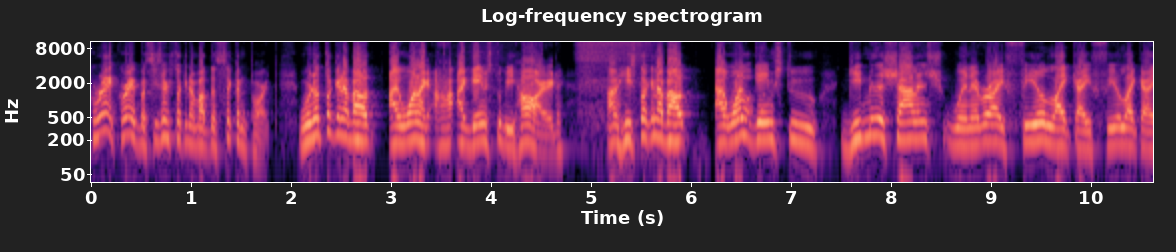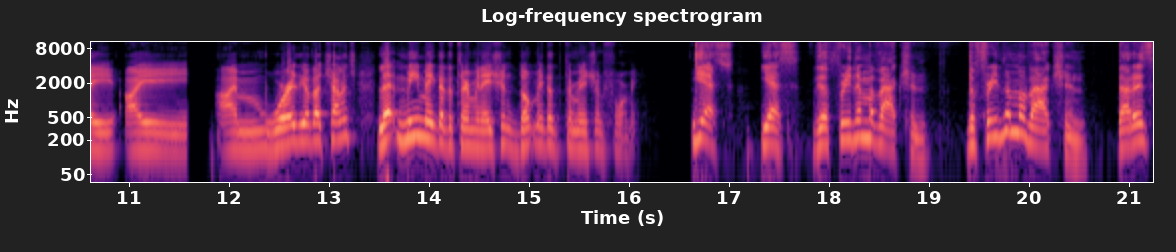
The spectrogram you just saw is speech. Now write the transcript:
Correct, correct. But Caesar's talking about the second part. We're not talking about I want a, a games to be hard. Uh, he's talking about I want Well- games to give me the challenge whenever I feel like I feel like I I I'm worthy of that challenge. Let me make that determination. Don't make that determination for me. Yes, yes. The freedom of action. The freedom of action. That is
